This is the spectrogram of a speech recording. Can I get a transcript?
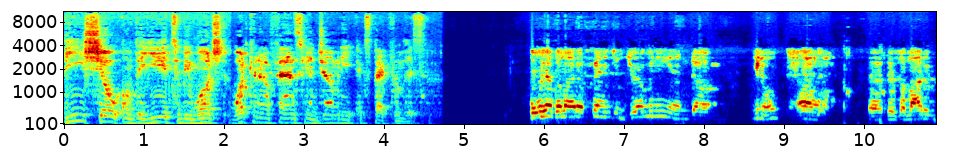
the show of the year to be watched? What can our fans here in Germany expect from this? Well, we have a lot of fans in Germany, and um, you know, uh, uh, there's a lot of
